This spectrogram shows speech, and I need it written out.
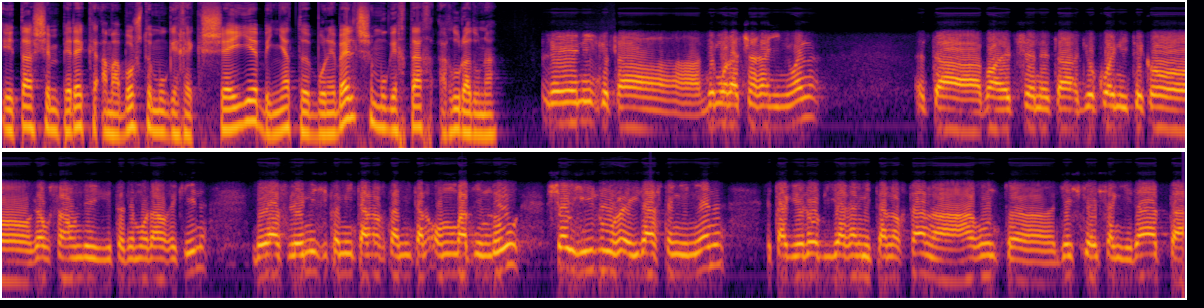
eta senperek ama bost mugerek sei, bainat bonebeltz mugertar arduraduna. Lehenik eta demoratxaga inuen, eta ba, etzen eta jokoain iteko gauza hondik eta demora horrekin, Beraz, lehemiziko mitan orta mitan on bat indu, sei hiru irazten ginen, eta gero bigarren mitan ortan agunt uh, jeizkia izan gira, eta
